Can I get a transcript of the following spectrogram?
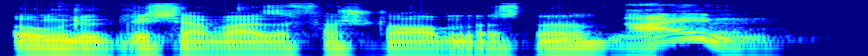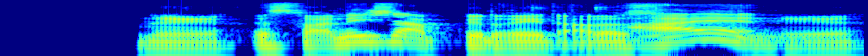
unglücklicherweise verstorben ist, ne? Nein, Nee. Es war nicht abgedreht alles. nein. Nee.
